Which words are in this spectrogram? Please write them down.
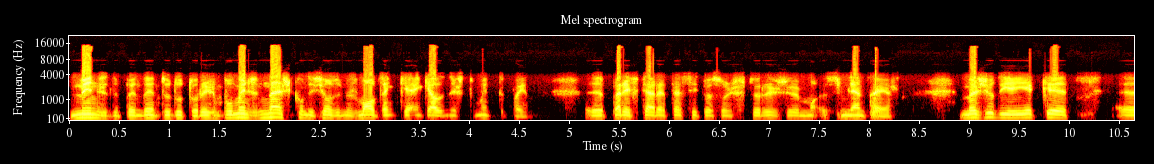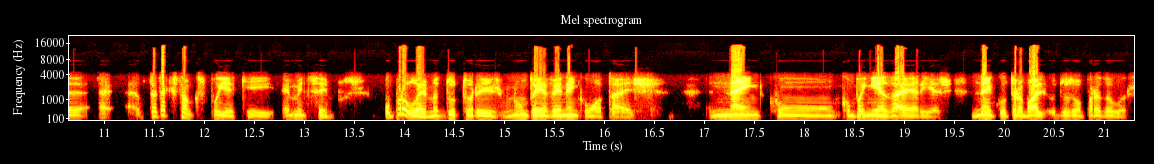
menos dependente do turismo, pelo menos nas condições e nos moldes em que, em que ela neste momento depende, eh, para evitar até situações futuras eh, semelhantes a esta. Mas eu diria que, portanto, a questão que se põe aqui é muito simples o problema do turismo não tem a ver nem com hotéis, nem com companhias aéreas, nem com o trabalho dos operadores.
